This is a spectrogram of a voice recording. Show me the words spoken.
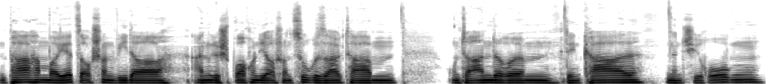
Ein paar haben wir jetzt auch schon wieder angesprochen, die auch schon zugesagt haben. Unter anderem den Karl, einen Chirurgen,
